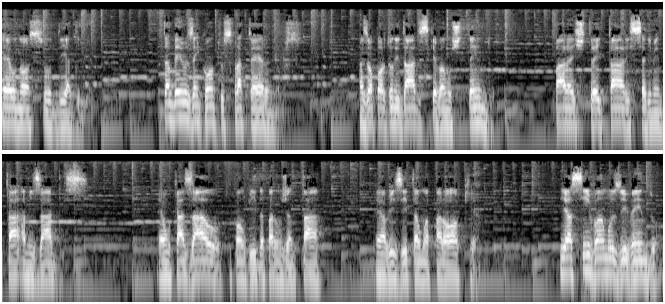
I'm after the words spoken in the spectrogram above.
é o nosso dia a dia. Também os encontros fraternos, as oportunidades que vamos tendo para estreitar e sedimentar amizades. É um casal que convida para um jantar, é a visita a uma paróquia. E assim vamos vivendo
